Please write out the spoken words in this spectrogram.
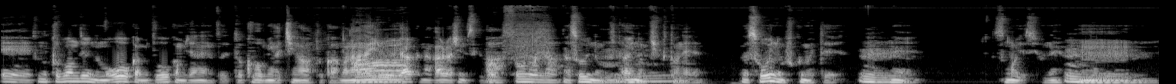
ええ。そのくぼんでるのも狼と狼じゃないのとくぼみが違うとか、まあ、なんかいろいろやなんかあるらしいんですけど、あ、そうなんだ。そういうのああいうのを聞くとね、そういうのも含めて、うん。ね、すごいですよね。うん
